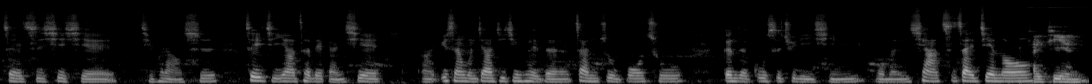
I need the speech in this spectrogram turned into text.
再一次谢谢启辉老师。这一集要特别感谢呃玉山文教基金会的赞助播出，跟着故事去旅行。我们下次再见喽！再见。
